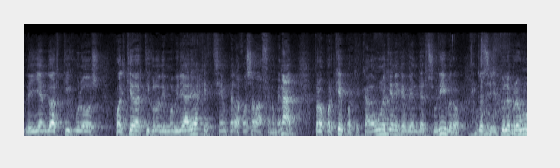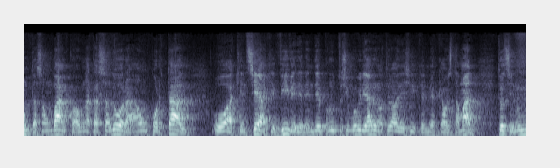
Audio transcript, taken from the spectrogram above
leyendo artículos, cualquier artículo de inmobiliaria, que siempre la cosa va fenomenal. ¿Pero por qué? Porque cada uno tiene que vender su libro. Entonces, si tú le preguntas a un banco, a una tasadora, a un portal, o a quien sea que vive de vender productos inmobiliarios, no te va a decir que el mercado está mal. Entonces, en, un,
